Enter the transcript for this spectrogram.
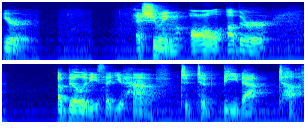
you're eschewing all other abilities that you have to, to be that tough.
